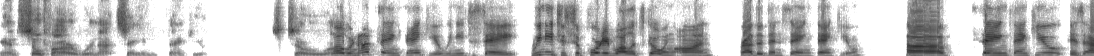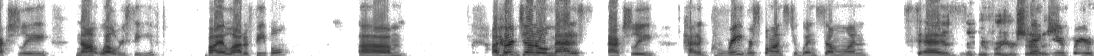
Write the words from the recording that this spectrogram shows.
And so far, we're not saying thank you. So, well, um, we're not saying thank you. We need to say, we need to support it while it's going on rather than saying thank you. Uh, saying thank you is actually not well received by a lot of people. Um, I heard General Mattis actually had a great response to when someone says, Thank you for your service. Thank you for your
